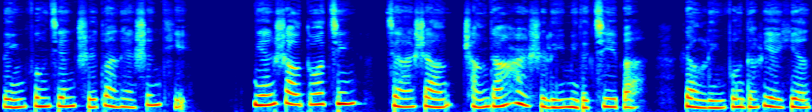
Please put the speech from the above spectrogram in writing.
林峰坚持锻炼身体。年少多金，加上长达二十厘米的基板，让林峰的猎艳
